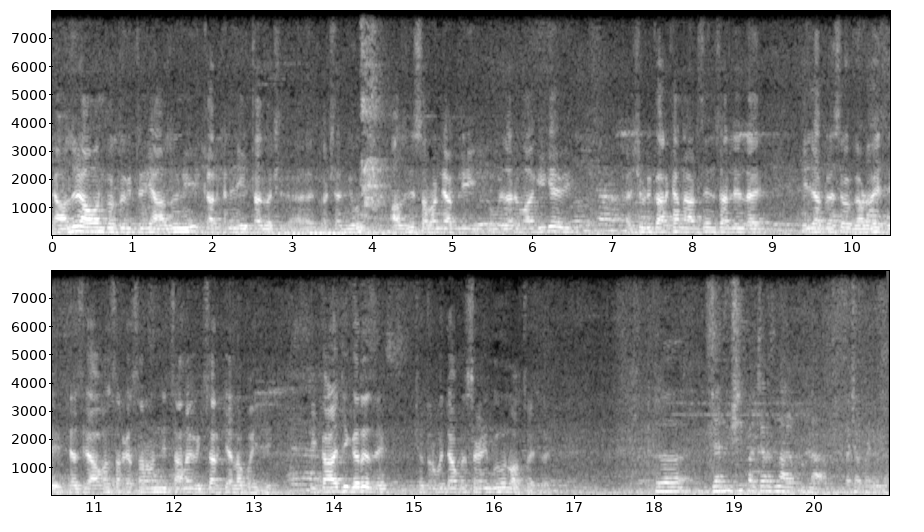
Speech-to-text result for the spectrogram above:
मी अजूनही आवाहन करतो की त्यांनी अजूनही कारखान्याच्या हितात लक्ष लक्षात घेऊन अजूनही सर्वांनी आपली उमेदवारी मागे घ्यावी. आणि शेवटी कारखाना अडचणी चाललेला आहे. हे जे आपल्याला सगळं घडवायचं आहे त्यासाठी आव्हानसारखा सर्वांनी चांगला विचार केला पाहिजे. ही काळाची गरज आहे. छत्रपती आपण सगळ्यांनी मिळून वाचवायचं आहे तर ज्या दिवशी प्रचाराचा नारळ फुटला बचाव पाहिजे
